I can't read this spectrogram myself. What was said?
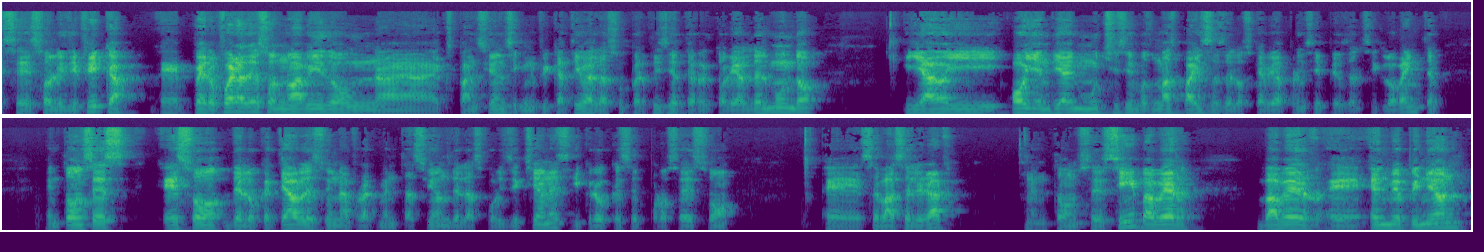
se solidifica. Pero fuera de eso, no ha habido una expansión significativa de la superficie territorial del mundo y hay, hoy en día hay muchísimos más países de los que había a principios del siglo XX. Entonces, eso de lo que te habla es una fragmentación de las jurisdicciones y creo que ese proceso eh, se va a acelerar. Entonces, sí, va a haber, va a haber, eh, en mi opinión,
